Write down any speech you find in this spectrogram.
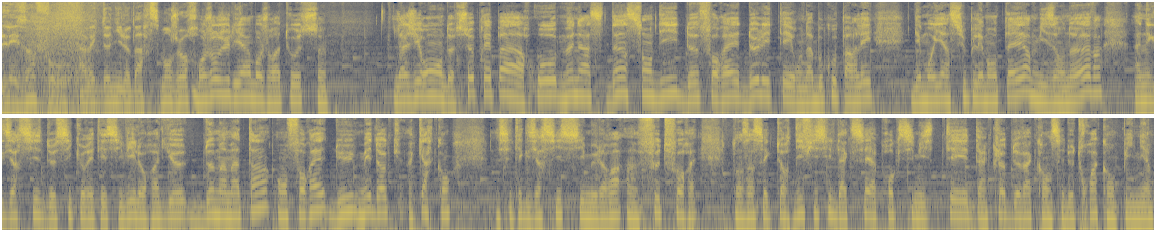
Les infos. Avec Denis Lebars, bonjour. Bonjour Julien, bonjour à tous. La Gironde se prépare aux menaces d'incendie de forêt de l'été. On a beaucoup parlé des moyens supplémentaires mis en œuvre. Un exercice de sécurité civile aura lieu demain matin en forêt du Médoc à Carcan. Cet exercice simulera un feu de forêt dans un secteur difficile d'accès à proximité d'un club de vacances et de trois campings.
